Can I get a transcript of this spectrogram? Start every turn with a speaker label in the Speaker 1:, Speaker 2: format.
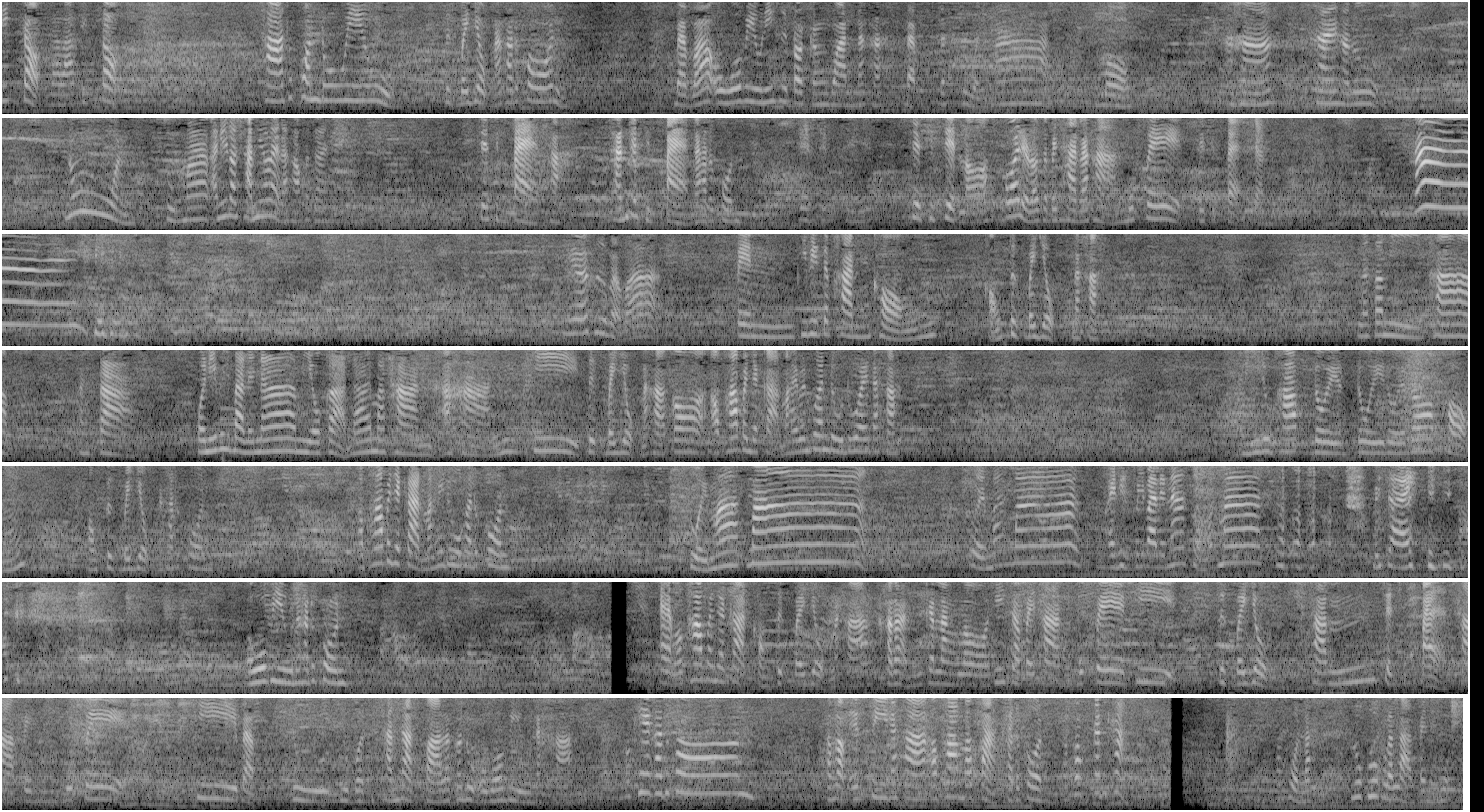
Speaker 1: ติ๊กตอกนะละติ๊กตอกพาทุกคนดูวิว ตึกใบหยกนะคะทุกคน แบบว่าโอเวอร์วิวนี่คือตอนกลางวันนะคะ แบบจะสวยมาก
Speaker 2: หมอก
Speaker 1: อะฮะ ใช่ค่ะลูก นู่น สูงมาก อันนี้เราชั้นที่เท่าไหร่นะคะป้าใจเจ็ดสิบแปดค่ะ ชั้นเจ็ดสิบแปดนะคะทุกคน
Speaker 2: เจ็ดสิบเจ็ด
Speaker 1: เจ็ดสิบเจ็ดเหรอ เพราะว่าเดี๋ยวเราจะไปทานอาหารบุฟเฟ่เจ็ดสิบแปดกันฮาย นี่ก็คือแบบว่าเป็นพิพิธภัณฑ์ของของตึกใบหยกนะคะ แล้วก็มีภาพต่างๆ วันนี้พยาบาลเลน่ามีโอกาสได้มาทานอาหารที่ตึกใบหยกนะคะ ก็เอาภาพบรรยากาศมาให้เพื่อนๆดูด้วยนะคะอันนี้ดูภาพโดยโดยโดยรอบของ ของตึกใบหยกนะคะทุกคน เอาภาพบรรยากาศมาให้ดูค่ะทุกคน สวยมากมากสวยมากมากๆหมายถึงพยาบาลเลน่าสวยมากๆ ไม่ใช่โอเวอร์วิวนะคะทุกคนแอบเอาภาพบรรยากาศของตึกใบหยกนะคะขณะนี้กำลังรอที่จะไปทานบุฟเฟ่ที่ตึกใบหยก ชั้น 78 ค่ะ เป็นบุฟเฟ่ที่แบบดูอยู่บนชั้นดาดฟ้าแล้วก็ดูโอเวอร์วิวนะคะ โอเคค่ะทุกคนสำหรับ FC นะคะ เอาภาพมาฝากค่ะทุกคน แล้วพบกันค่ะผลละลูกๆและหลานๆไปไหนหมด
